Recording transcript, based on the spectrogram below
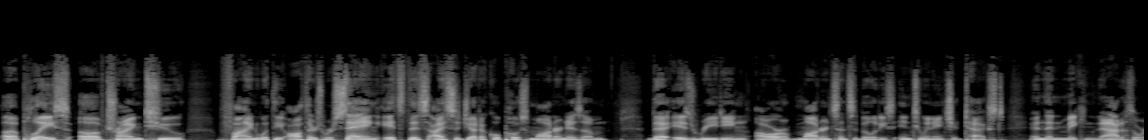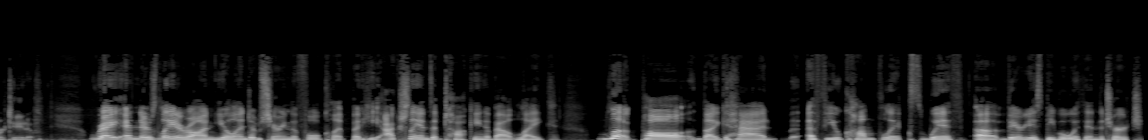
a place of trying to find what the authors were saying. It's this eisegetical postmodernism that is reading our modern sensibilities into an ancient text and then making that authoritative. Right. And there's later on, you'll end up sharing the full clip, but he actually ends up talking about like look, Paul like had a few conflicts with uh, various people within the church,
